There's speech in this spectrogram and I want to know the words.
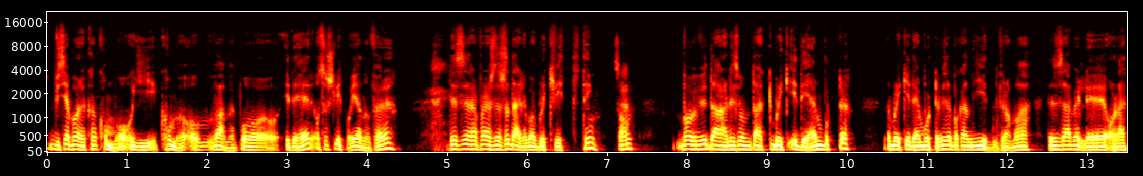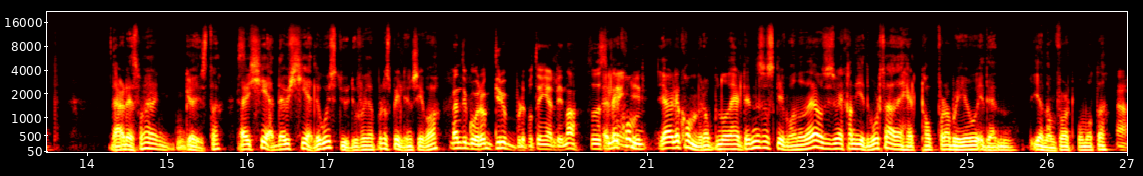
Hvis jeg bare kan komme og, gi, komme og være med på ideer, og så slippe å gjennomføre. Det, for det er så deilig å bare bli kvitt ting. Sånn. Ja. Da er liksom, blir ikke ideen borte. Da blir ikke ideen borte hvis jeg bare kan gi den fra meg. Det syns jeg er veldig ålreit. Det er det som er det gøyeste. Det er jo kjedelig, det er jo kjedelig å gå i studio for eksempel, og spille inn skiva. Men du går og grubler på ting hele tiden, da. Så det Eller, kom, ja, eller kommer opp noe hele tiden, så skriver man det ned. Og hvis jeg kan gi det bort, så er det helt topp, for da blir jo ideen gjennomført. på en måte. Ja.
